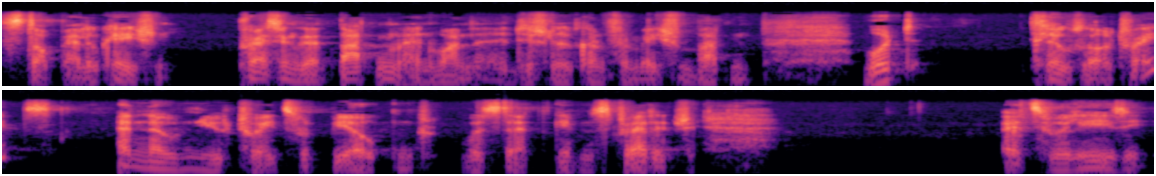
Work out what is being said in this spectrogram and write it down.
stop allocation. Pressing that button and one additional confirmation button would close all trades and no new trades would be opened with that given strategy. It's really easy.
